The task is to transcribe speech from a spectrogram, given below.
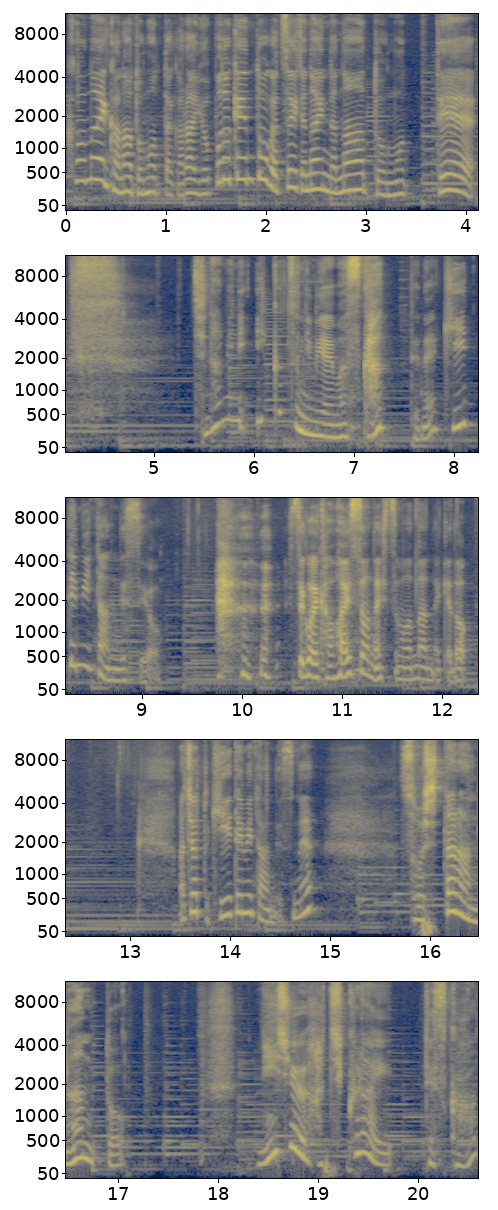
かないかなと思ったからよっぽど見当がついてないんだなと思ってちなみにいくつに見えますか？ってね聞いてみたんですよ。すごいかわいそうな質問なんだけど。あちょっと聞いてみたんですね。そしたらなんと28くらいですか？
